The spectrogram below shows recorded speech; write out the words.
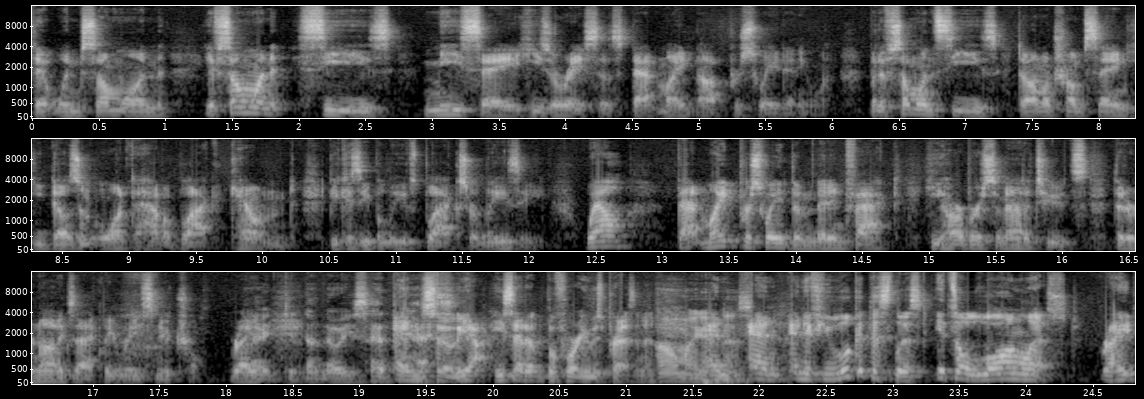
that when someone, if someone sees me say he's a racist, that might not persuade anyone. But if someone sees Donald Trump saying he doesn't want to have a black accountant because he believes blacks are lazy, well, that might persuade them that in fact he harbors some attitudes that are not exactly race neutral, right? I did not know he said that. And so yeah, he said it before he was president. Oh, my goodness. And and and if you look at this list, it's a long list, right?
